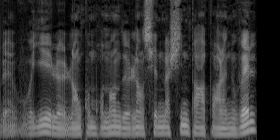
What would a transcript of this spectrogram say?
ben, vous voyez le- l'encombrement de l'ancienne machine par rapport à la nouvelle.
